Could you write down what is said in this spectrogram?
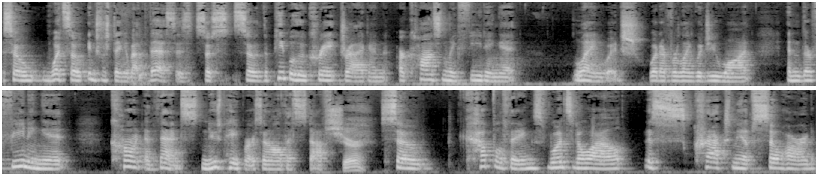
So what's so interesting about this is so so the people who create Dragon are constantly feeding it language, whatever language you want, and they're feeding it current events, newspapers, and all this stuff. Sure. So, couple things. Once in a while, this cracks me up so hard.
